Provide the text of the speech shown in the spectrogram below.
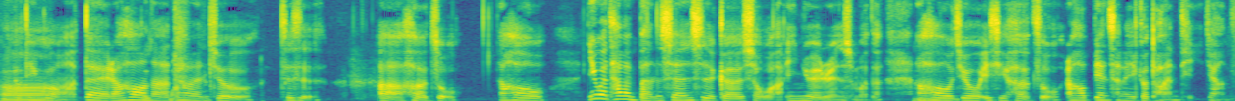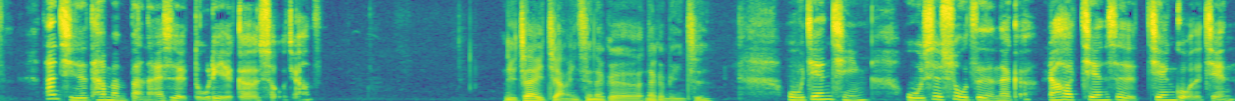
有听过吗？对，然后呢，他们就就是呃合作，然后。因为他们本身是歌手啊、音乐人什么的，然后就一起合作，然后变成了一个团体这样子。但其实他们本来是独立的歌手这样子。你再讲一次那个那个名字？五坚情，五是数字的那个，然后坚是坚果的坚，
